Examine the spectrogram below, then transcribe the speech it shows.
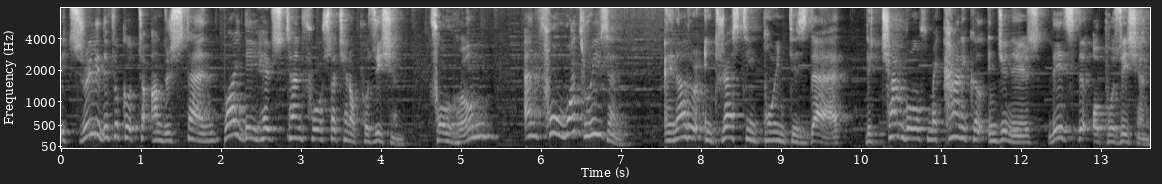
It's really difficult to understand why they have stand for such an opposition. For whom and for what reason? Another interesting point is that the Chamber of Mechanical Engineers leads the opposition,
